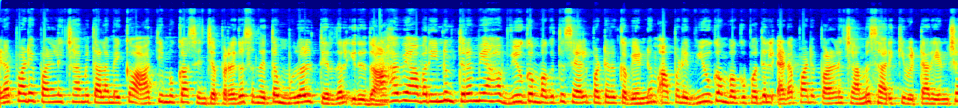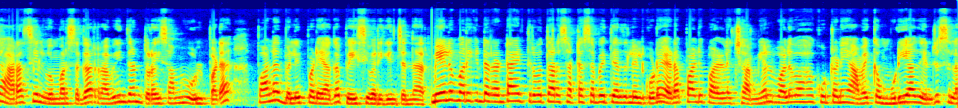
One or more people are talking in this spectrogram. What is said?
எடப்பாடி பழனிசாமி தலைமைக்கு அதிமுக சென்ற பிறகு சந்தித்த முதல் தேர்தல் இதுதான். ஆகவே அவர் இன்னும் திறமையாக வியூகம் வகுத்து செயல்பட்டிருக்க வேண்டும். அப்படி வியூகம் வகுப்பதில் எடப்பாடி பழனிசாமி சறுக்கிவிட்டார் என்று அரசியல் விமர்சகர் ரவீந்திரன் துரைசாமி உள்பட பல வெளிப்படையாக பேசி வருகின்றனர். மேலும் வருகின்ற இரண்டாயிரத்தி இருபத்தி ஆறு சட்டசபை தேர்தலில் கூட எடப்பாடி பழனிசாமியால் வலுவாக கூட்டணியை அமைக்க முடியாது என்று சில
